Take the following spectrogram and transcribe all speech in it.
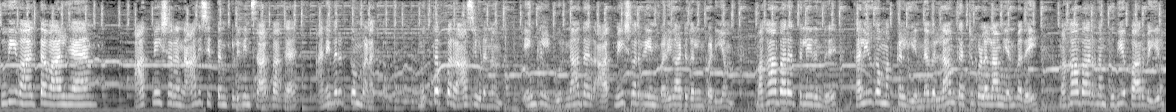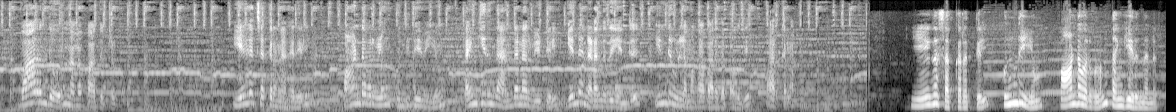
புவி வாழ்த்த வாழ்க. ஆத்மேஸ்வரன் ஆதிசித்தன் குழுவின் சார்பாக அனைவருக்கும் வணக்கம். முத்தப்ப ராசியுடனும் எங்கள் குருநாதர் ஆத்மேஸ்வரரின் வழிகாட்டுதலின்படியும் மகாபாரதத்திலிருந்து கலியுக மக்கள் என்னவெல்லாம் கற்றுக்கொள்ளலாம் என்பதை மகாபாரதம் புதிய பார்வையில் வாரந்தோறும் நம்ம பார்த்துட்டு இருக்கோம் ஏகச்சக்கர நகரில் பாண்டவர்களும் குந்தி தேவியும் தங்கியிருந்த அந்தணர் வீட்டில் என்ன நடந்தது என்று இன்று உள்ள மகாபாரத பகுதியில் பார்க்கலாம். ஏக சக்கரத்தில் குந்தியும் பாண்டவர்களும் தங்கியிருந்தனர்.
